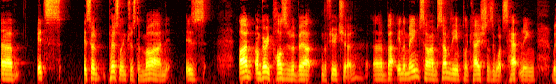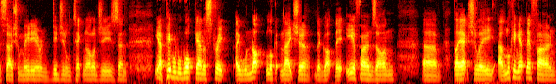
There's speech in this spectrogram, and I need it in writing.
um, it's it's a personal interest of mine. Is I'm, I'm very positive about the future, uh, but in the meantime, some of the implications of what's happening with social media and digital technologies, and you know, people will walk down the street, they will not look at nature. They've got their earphones on. Uh, they actually are looking at their phone.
